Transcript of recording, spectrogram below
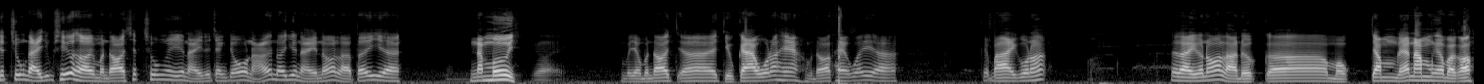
xích xuống đây chút xíu thôi mình đo xích xuống dưới này để chân chỗ nở nó dưới này nó là tới ờ, 50 rồi. Bây giờ mình đo ờ, chiều cao của nó ha mình đo theo cái ờ, cái bay của nó. Tới đây của nó là được uh, 105 nha bà con.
